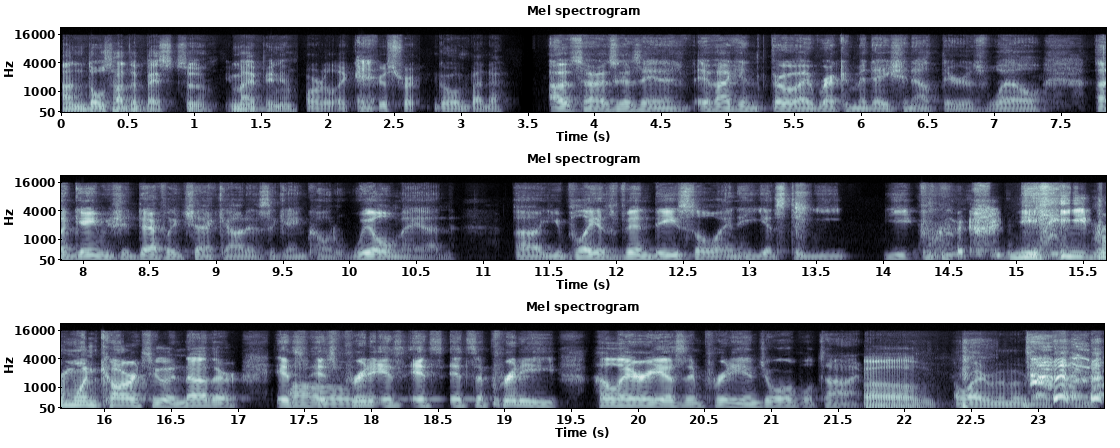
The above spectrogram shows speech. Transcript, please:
and those are the best two, in my opinion. Or like if you're going better. Oh, sorry. I was going to say if I can throw a recommendation out there as well, a game you should definitely check out is a game called Wheelman. Uh, you play as Vin Diesel, and he gets to yeet yeet, yeet from one car to another. It's oh. it's pretty it's it's it's a pretty hilarious and pretty enjoyable time. Oh, oh, I remember that.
